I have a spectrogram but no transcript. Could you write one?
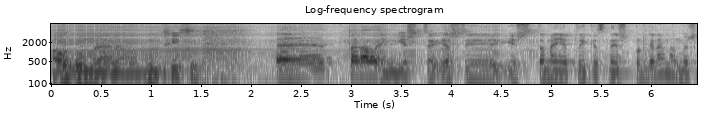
alguma benefício. Uh, para além, este, este, este também aplica-se neste programa, mas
